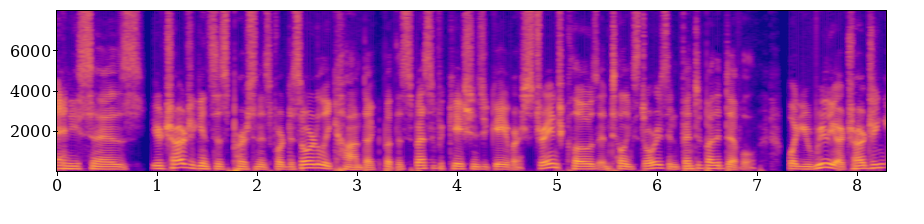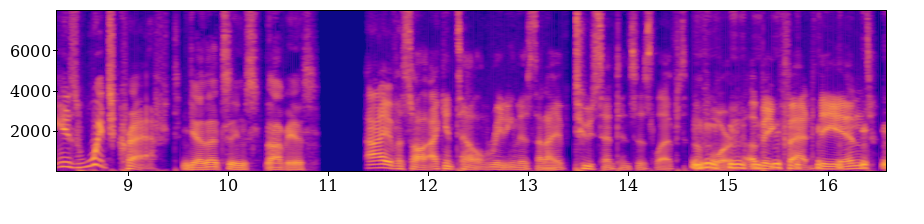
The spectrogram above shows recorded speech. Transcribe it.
and he says your charge against this person is for disorderly conduct, but the specifications you gave are strange clothes and telling stories invented by the devil. What you really are charging is witchcraft. Yeah, that seems obvious. I have a saw. I can tell reading this that I have two sentences left before a big fat the end.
